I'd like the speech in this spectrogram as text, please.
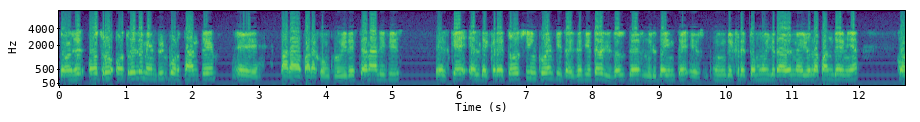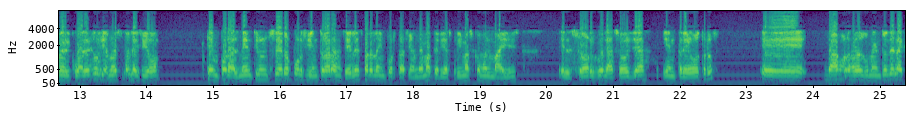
Entonces, otro otro elemento importante eh, para, para concluir este análisis es que el decreto 523 de 7 de 2020 es un decreto muy grave en medio de la pandemia, con el cual el gobierno estableció temporalmente un 0% de aranceles para la importación de materias primas como el maíz, el sorgo, la soya, entre otros eh, bajo los argumentos de la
